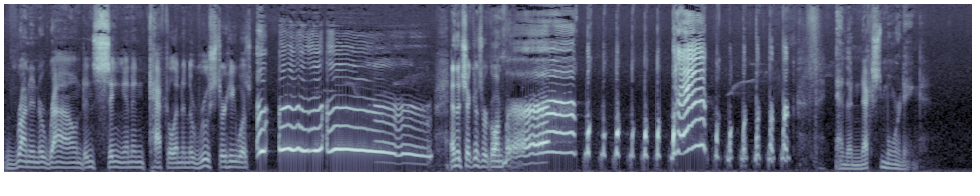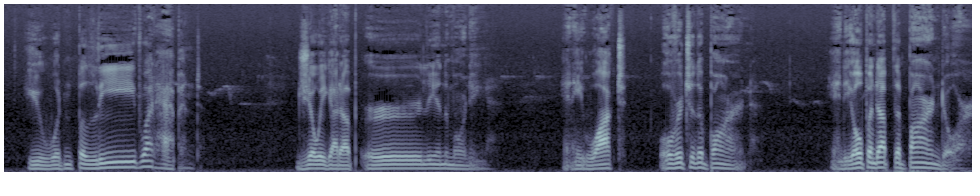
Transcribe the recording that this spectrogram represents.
running around and singing and cackling, and the rooster, he was, and the chickens were going, and the next morning, you wouldn't believe what happened. Joey got up early in the morning and he walked over to the barn and he opened up the barn door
